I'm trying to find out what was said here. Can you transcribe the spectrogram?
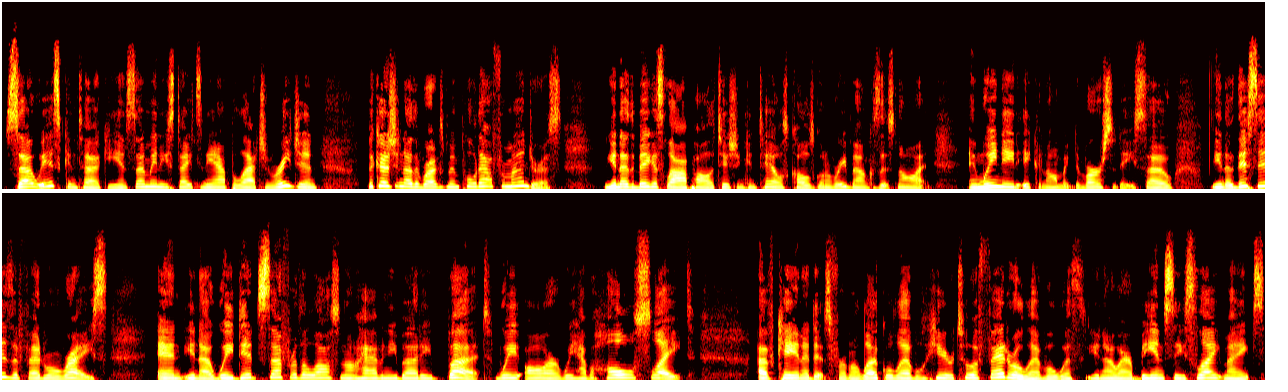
So is Kentucky, and so many states in the Appalachian region because you know the rug's been pulled out from under us. You know the biggest lie a politician can tell is coal's going to rebound because it's not, and we need economic diversity. So you know this is a federal race, and, you know, we did suffer the loss of not having anybody, but we are, we have a whole slate of candidates from a local level here to a federal level with, you know, our BNC slate mates.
